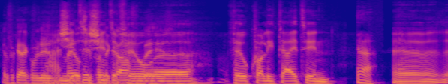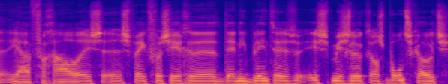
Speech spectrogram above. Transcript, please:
Even kijken of dit ja, er de zit er veel, eh, veel kwaliteit in. Ja. Eh, ja, Vergaal is, eh, spreekt voor zich. Eh, Danny Blind is, is mislukt als bondscoach.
